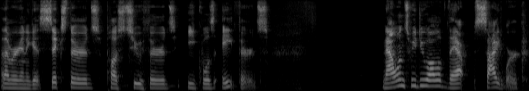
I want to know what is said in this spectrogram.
And then we're going to get 6 thirds plus 2 thirds equals 8 thirds. Now once we do all of that side work,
